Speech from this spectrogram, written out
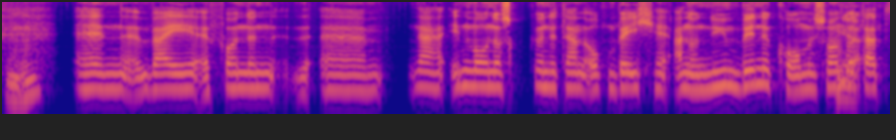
Mhm. En wij vonden, ehm, nou, inwoners kunnen dan ook een beetje anoniem binnenkomen, zonder Ja. dat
